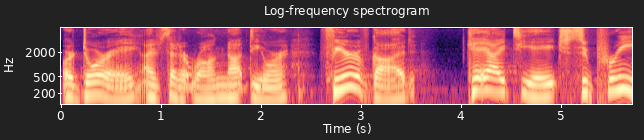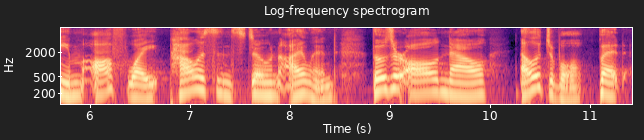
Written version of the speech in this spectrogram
or Dore. I've said it wrong, not Dior. Fear of God, KITH, Supreme, Off White, Palace and Stone Island. Those are all now eligible, but.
